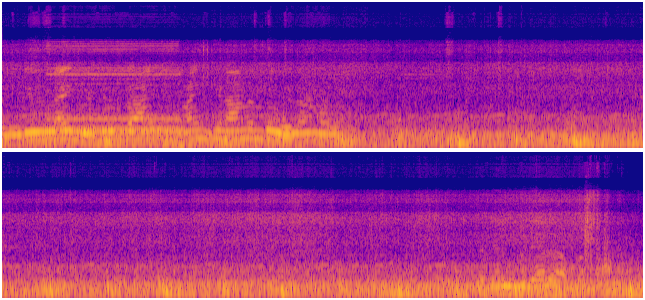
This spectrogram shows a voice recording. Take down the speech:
व्हिडिओ लाईक भेटून तर आणखीन आनंद होईल आम्हाला. चॅनलमध्ये आलो आपण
